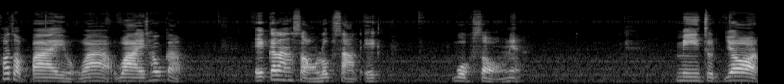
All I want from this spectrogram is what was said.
ข้อต่อไปบอกว่า y เท่ากับ x กำลังสองลบ 3x บวก2เนี่ย มีจุดยอด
